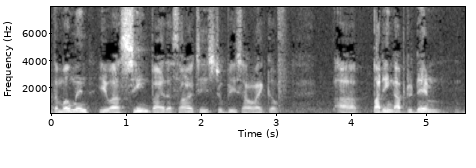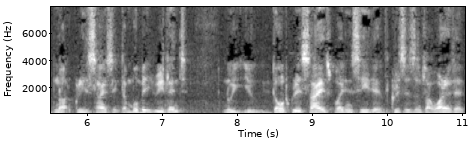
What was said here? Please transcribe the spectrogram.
The moment you are seen by the authorities to be sort of like of uh, butting up to them, not criticizing, the moment you relent, you, you don't criticize when you see that the criticisms are warranted,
